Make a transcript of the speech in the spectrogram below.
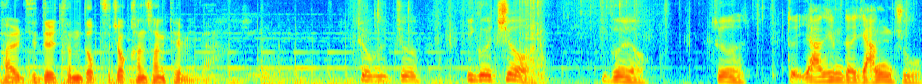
발 디딜 틈도 부족한 상태입니다. 저기 저 이거죠? 이거요. 저또 약입니다. 양주.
